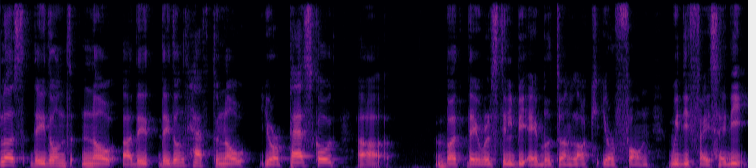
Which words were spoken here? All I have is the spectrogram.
Plus, they don't know, uh, they, they don't have to know your passcode, uh, but they will still be able to unlock your phone with the Face ID.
